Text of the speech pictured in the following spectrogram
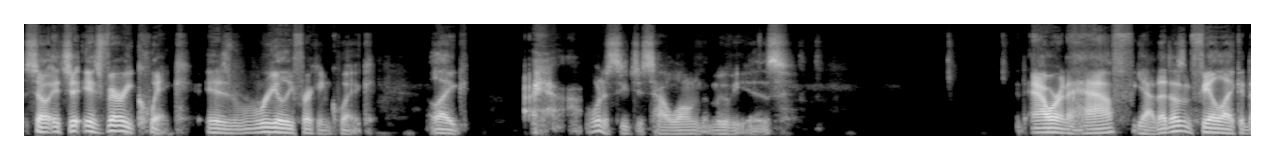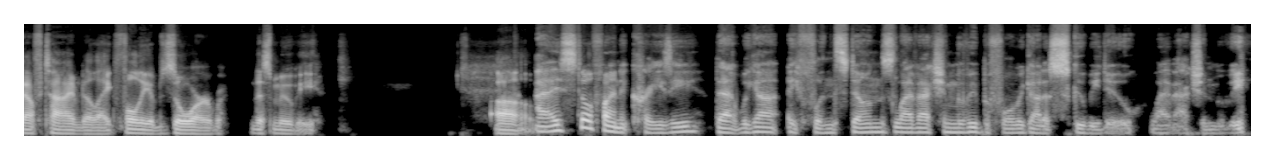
so it's it's very quick. It is really freaking quick. Like I, I want to see just how long the movie is. An hour and a half. Yeah, that doesn't feel like enough time to like fully absorb this movie. Um, I still find it crazy that we got a Flintstones live action movie before we got a Scooby Doo live action movie.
